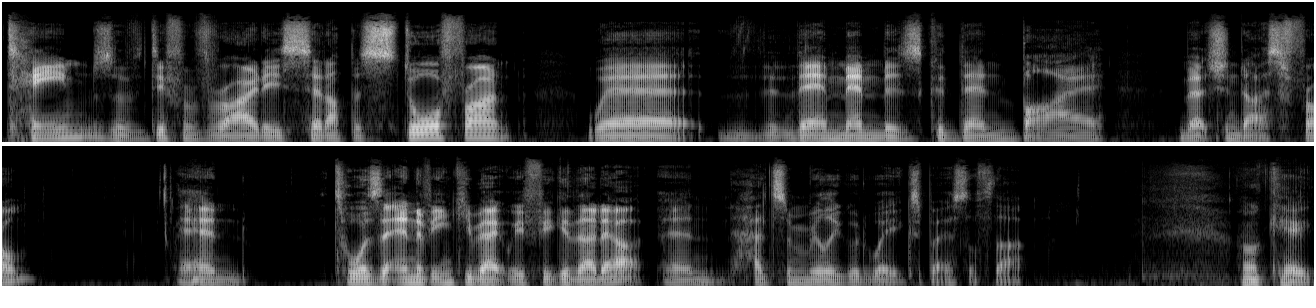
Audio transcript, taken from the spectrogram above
teams of different varieties set up a storefront where th- their members could then buy merchandise from. And towards the end of Incubate, we figured that out and had some really good weeks based off that. Okay.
